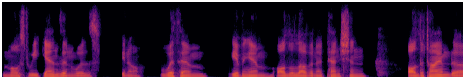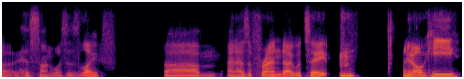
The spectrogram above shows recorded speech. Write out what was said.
most weekends and was you know with him, giving him all the love and attention all the time. The his son was his life, um, and as a friend, I would say, you know, he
